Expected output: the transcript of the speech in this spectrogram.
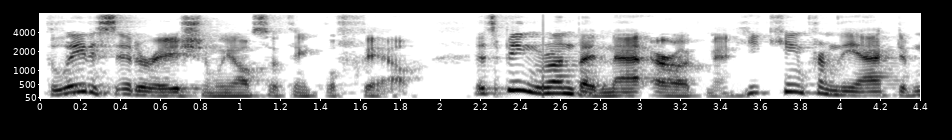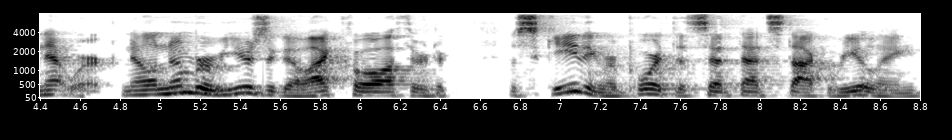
The latest iteration we also think will fail. It's being run by Matt Ehrlichman. He came from the Active Network. Now, a number of years ago, I co authored a scathing report that sent that stock reeling.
